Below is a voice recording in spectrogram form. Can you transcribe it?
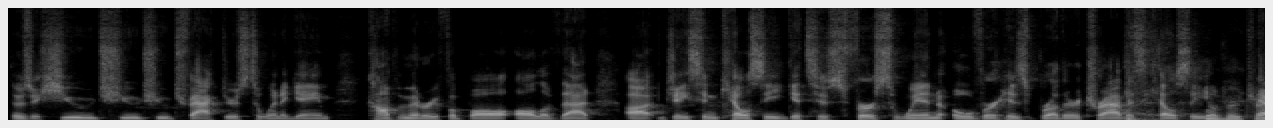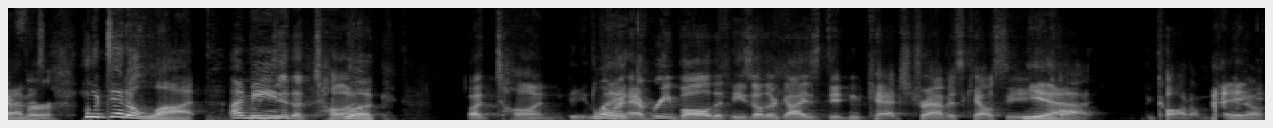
Those are huge, huge, huge factors to win a game. Complementary football, all of that. Uh, Jason Kelce gets his first win over his brother Travis Kelce, over Travis, ever. who did a lot. I mean, did a ton. Look, a ton. Like, For every ball that these other guys didn't catch, Travis Kelce yeah. caught caught him. You know,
